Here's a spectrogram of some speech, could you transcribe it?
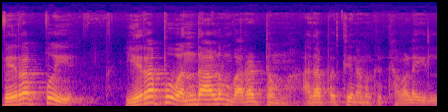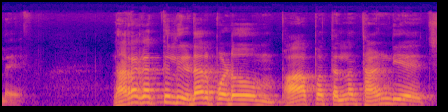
பிறப்பு இறப்பு வந்தாலும் வரட்டும். அதை பற்றி நமக்கு கவலை இல்லை. நரகத்தில் இடர்படும். பாப்பத்தெல்லாம் தாண்டியாச்சு.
